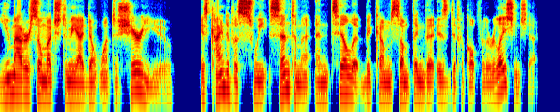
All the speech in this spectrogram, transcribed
you matter so much to me, I don't want to share you is kind of a sweet sentiment until it becomes something that is difficult for the relationship.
